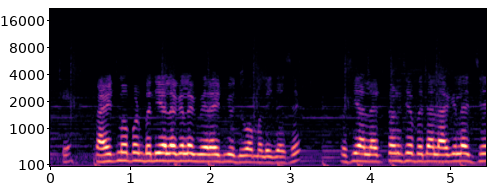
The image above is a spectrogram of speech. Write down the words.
ઓકે કાઇટમાં પણ બધી અલગ અલગ વેરાયટીઓ જોવા મળી જશે. પછી આ લટકણ છે બધા લાગેલા જ છે.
